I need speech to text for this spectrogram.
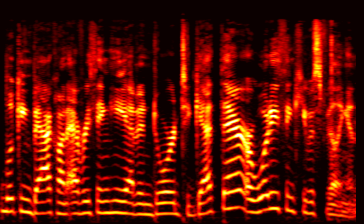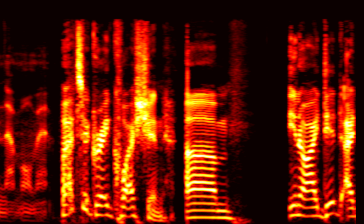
looking back on everything he had endured to get there, or what do you think he was feeling in that moment? That's a great question. Um, you know, I did. I,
